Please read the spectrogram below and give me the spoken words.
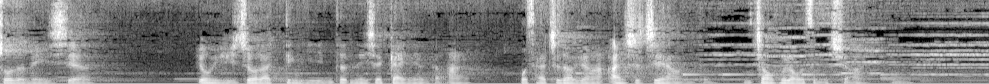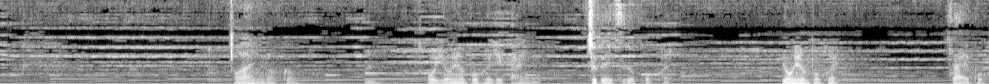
说的那一些用宇宙来定义的那些概念的爱，我才知道原来爱是这样的。你教会了我怎么去爱。嗯，我爱你，老公。嗯，我永远不会离开你，这辈子都不会，永远不会，再也不会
